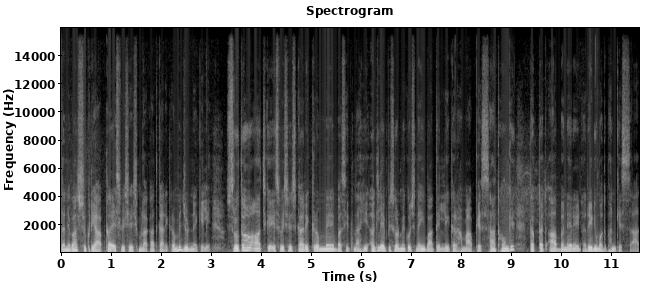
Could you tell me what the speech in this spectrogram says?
धन्यवाद। शुक्रिया आपका इस विशेष मुलाकात कार्यक्रम में जुड़ने के लिए। श्रोताओं, आज के इस विशेष कार्यक्रम में बस इतना ही। अगले एपिसोड में कुछ नई बातें लेकर हम आपके साथ होंगे। तब तक आप बने रहे रेडियो मधुबन के साथ।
